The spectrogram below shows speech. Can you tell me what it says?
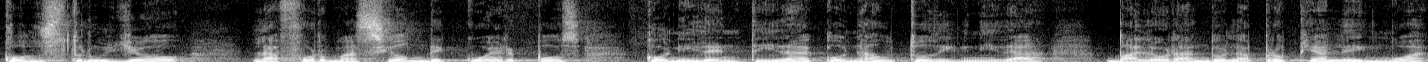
construyó la formación de cuerpos con identidad, con autodignidad, valorando la propia lengua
